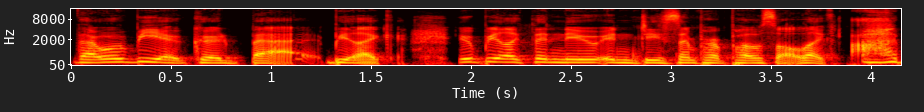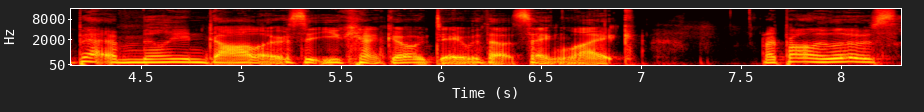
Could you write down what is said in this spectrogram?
That would be a good bet. Be like it would be like the new indecent proposal. Like I bet a million dollars that you can't go a day without saying like. I'd probably lose.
